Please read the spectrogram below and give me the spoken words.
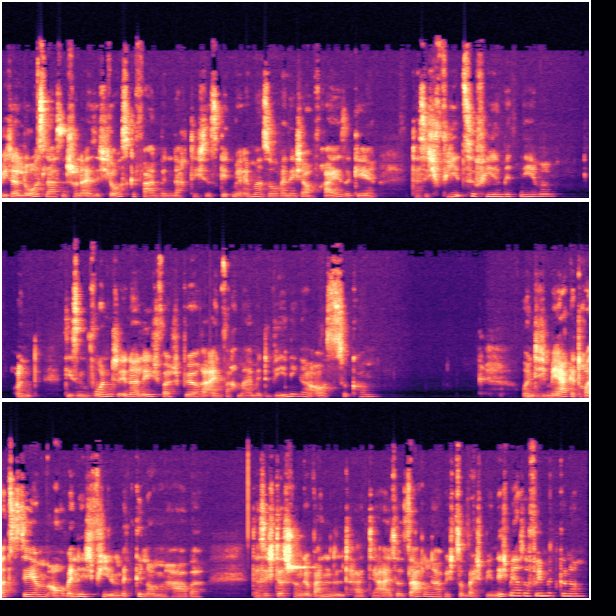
wieder loslassen. Schon als ich losgefahren bin, dachte ich, es geht mir immer so, wenn ich auf Reise gehe, dass ich viel zu viel mitnehme und diesen Wunsch innerlich verspüre, einfach mal mit weniger auszukommen. Und ich merke trotzdem, auch wenn ich viel mitgenommen habe, dass sich das schon gewandelt hat. Ja, also Sachen habe ich zum Beispiel nicht mehr so viel mitgenommen.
